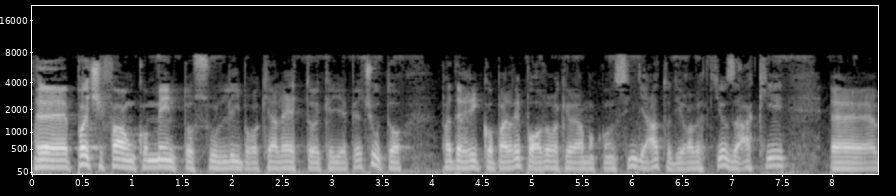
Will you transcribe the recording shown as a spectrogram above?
Eh, poi ci fa un commento sul libro che ha letto e che gli è piaciuto, Padre ricco, padre povero, che avevamo consigliato di Robert Kiyosaki. Eh,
